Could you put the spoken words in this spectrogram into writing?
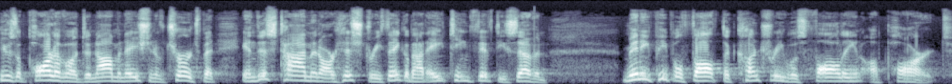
he was a part of a denomination of church, but in this time in our history, think about 1857, many people thought the country was falling apart.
